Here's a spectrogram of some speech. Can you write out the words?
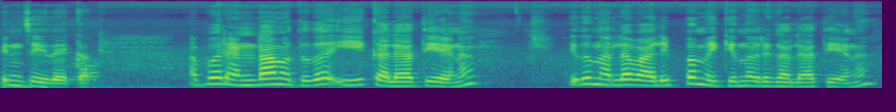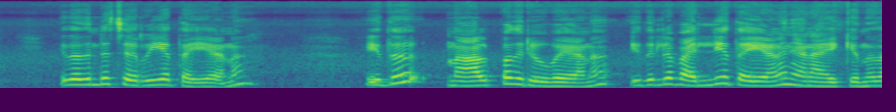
പിൻ ചെയ്തേക്കാം. അപ്പോൾ രണ്ടാമത്തത് ഈ കലാത്തിയാണ്. ഇത് നല്ല വലിപ്പം വയ്ക്കുന്ന ഒരു കലാത്തിയാണ്. ഇതതിന്റെ ചെറിയ തൈയാണ്. ഇത് നാൽപ്പത് രൂപയാണ്. ഇതിൽ വലിയ തൈയാണ് ഞാൻ അയക്കുന്നത്.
